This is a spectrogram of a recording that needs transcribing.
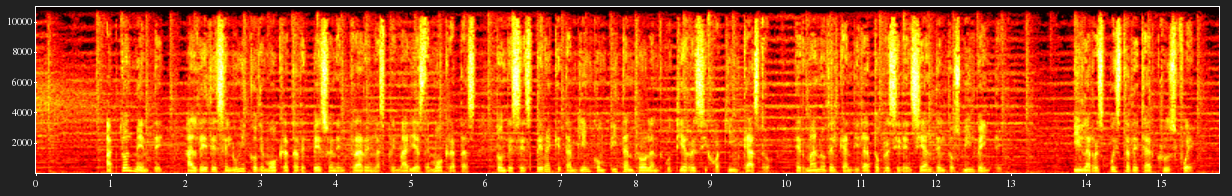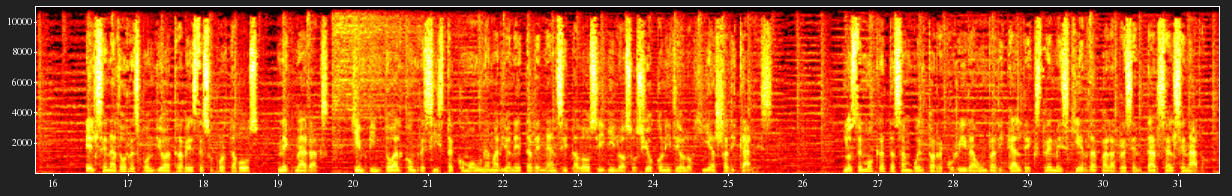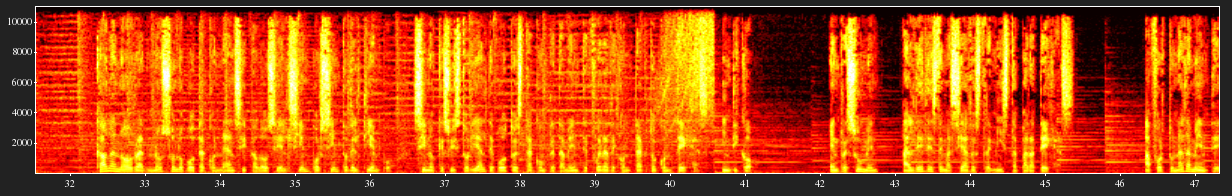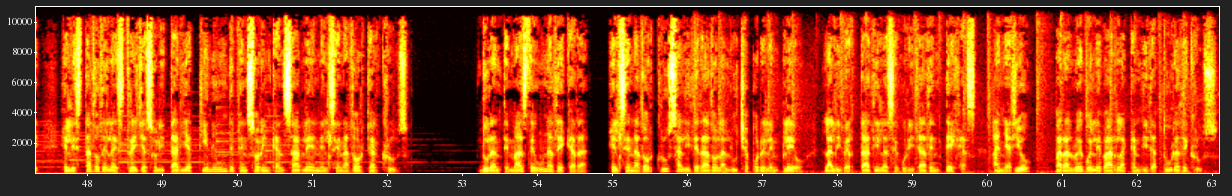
Actualmente, Alded es el único demócrata de peso en entrar en las primarias demócratas, donde se espera que también compitan Roland Gutiérrez y Joaquín Castro, hermano del candidato presidencial del 2020. Y la respuesta de Ted Cruz fue. El senador respondió a través de su portavoz, Nick Maddox, quien pintó al congresista como una marioneta de Nancy Pelosi y lo asoció con ideologías radicales. Los demócratas han vuelto a recurrir a un radical de extrema izquierda para presentarse al Senado. Colin O'Reilly no solo vota con Nancy Pelosi el 100% del tiempo, sino que su historial de voto está completamente fuera de contacto con Texas, indicó. En resumen, Alded es demasiado extremista para Texas. Afortunadamente, el estado de la estrella solitaria tiene un defensor incansable en el senador Ted Cruz. Durante más de una década, el senador Cruz ha liderado la lucha por el empleo, la libertad y la seguridad en Texas, añadió, para luego elevar la candidatura de Cruz.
